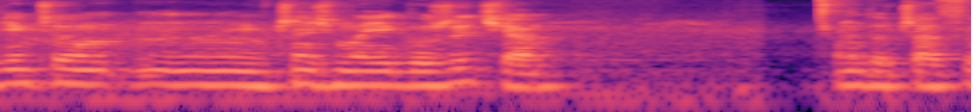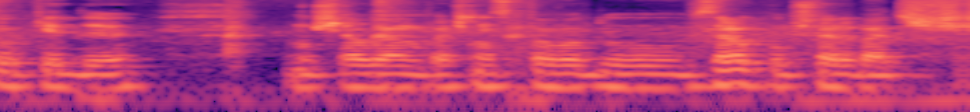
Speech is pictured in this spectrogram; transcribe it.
większą mm, część mojego życia do czasu, kiedy musiałem właśnie z powodu wzroku przerwać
